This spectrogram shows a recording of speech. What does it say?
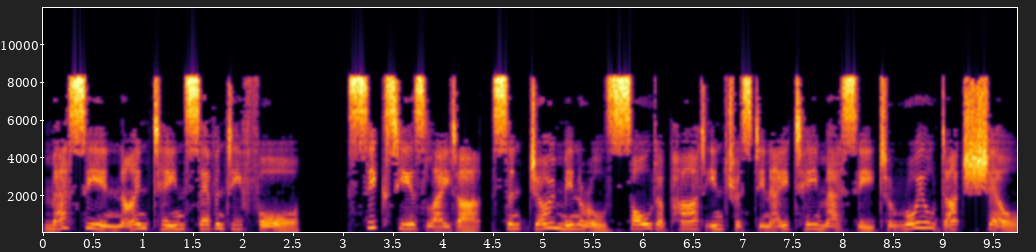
Massey in 1974. Six years later, St. Joe Minerals sold a part interest in A.T. Massey to Royal Dutch Shell,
